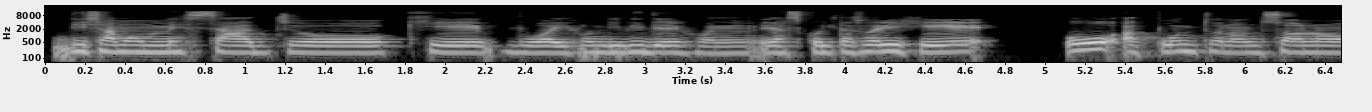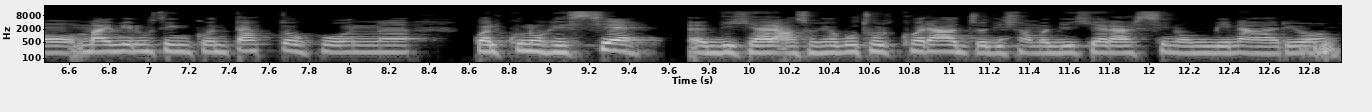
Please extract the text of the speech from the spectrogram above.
diciamo, un messaggio che vuoi condividere con gli ascoltatori che o appunto non sono mai venuti in contatto con qualcuno che si è eh, dichiarato, che ha avuto il coraggio, diciamo, di dichiararsi non binario?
